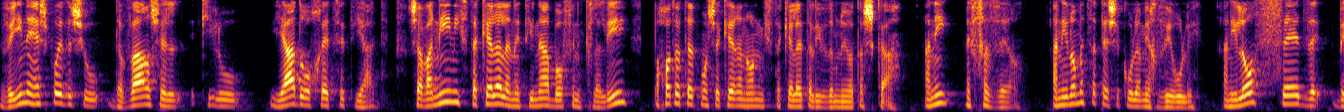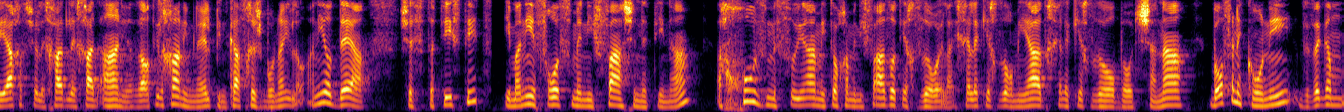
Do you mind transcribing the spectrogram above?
והנה יש פה איזשהו דבר של כאילו יד רוחצת יד. עכשיו אני מסתכל על הנתינה באופן כללי פחות או יותר כמו שקרן הון מסתכלת על הזדמנויות השקעה. אני מפזר. אני לא מצפה שכולם יחזירו לי. אני לא עושה את זה ביחס של אחד לאחד, אה אני עזרתי לך, אני מנהל פנקס חשבונאי, לא. אני יודע שסטטיסטית, אם אני אפרוס מניפה של נתינה, אחוז מסוים מתוך המניפה הזאת יחזור אליי, חלק יחזור מיד, חלק יחזור בעוד שנה. באופן עקרוני, וזה גם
